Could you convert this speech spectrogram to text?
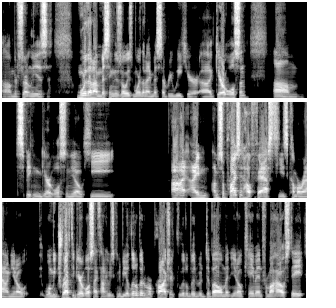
Um, there certainly is more that I'm missing. There's always more that I miss every week here. Uh, Garrett Wilson. Um, speaking of Garrett Wilson, you know he I, I'm I'm surprised at how fast he's come around. You know, when we drafted Garrett Wilson, I thought he was going to be a little bit of a project, a little bit of a development. You know, came in from Ohio State.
